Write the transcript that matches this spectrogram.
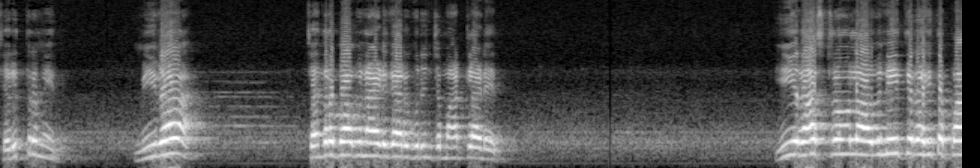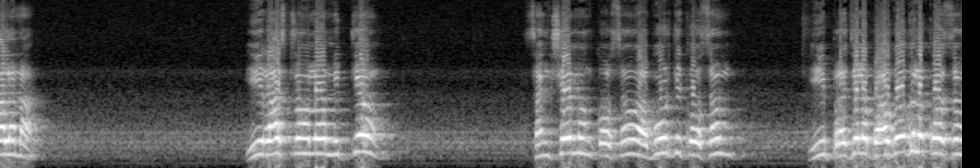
చరిత్ర మీది. మీరా చంద్రబాబు నాయుడు గారి గురించి మాట్లాడేది. ఈ రాష్ట్రంలో అవినీతి రహిత పాలన. ఈ రాష్ట్రంలో నిత్యం సంక్షేమం కోసం అభివృద్ధి కోసం ఈ ప్రజల బాగోగుల కోసం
